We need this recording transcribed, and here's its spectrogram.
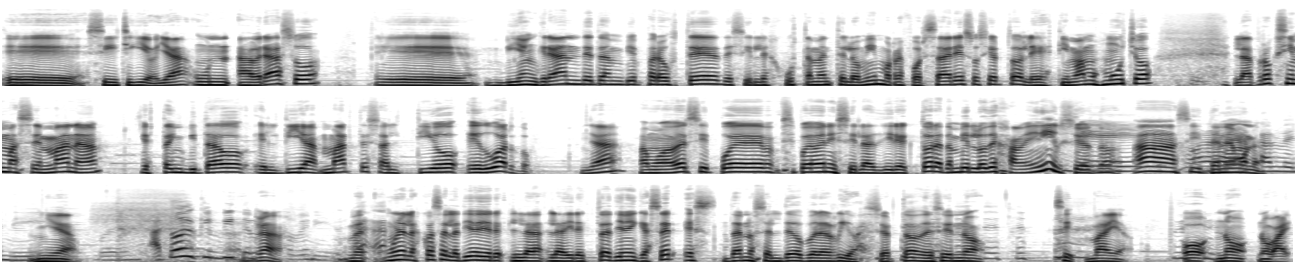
eh, sí, chiquillos, ya un abrazo. Eh, bien grande también para ustedes, decirles justamente lo mismo, reforzar eso, ¿cierto? Les estimamos mucho. La próxima semana está invitado el día martes al tío Eduardo. ¿Ya? Vamos a ver si puede, si puede venir, si la directora también lo deja venir, ¿cierto? ah, sí, tenemos una. Pues. A todo el que invite claro. venir. Una de las cosas que la, la, directora tiene que hacer es darnos el dedo por arriba, ¿cierto? Decir no, sí, vaya. O no, no vaya.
